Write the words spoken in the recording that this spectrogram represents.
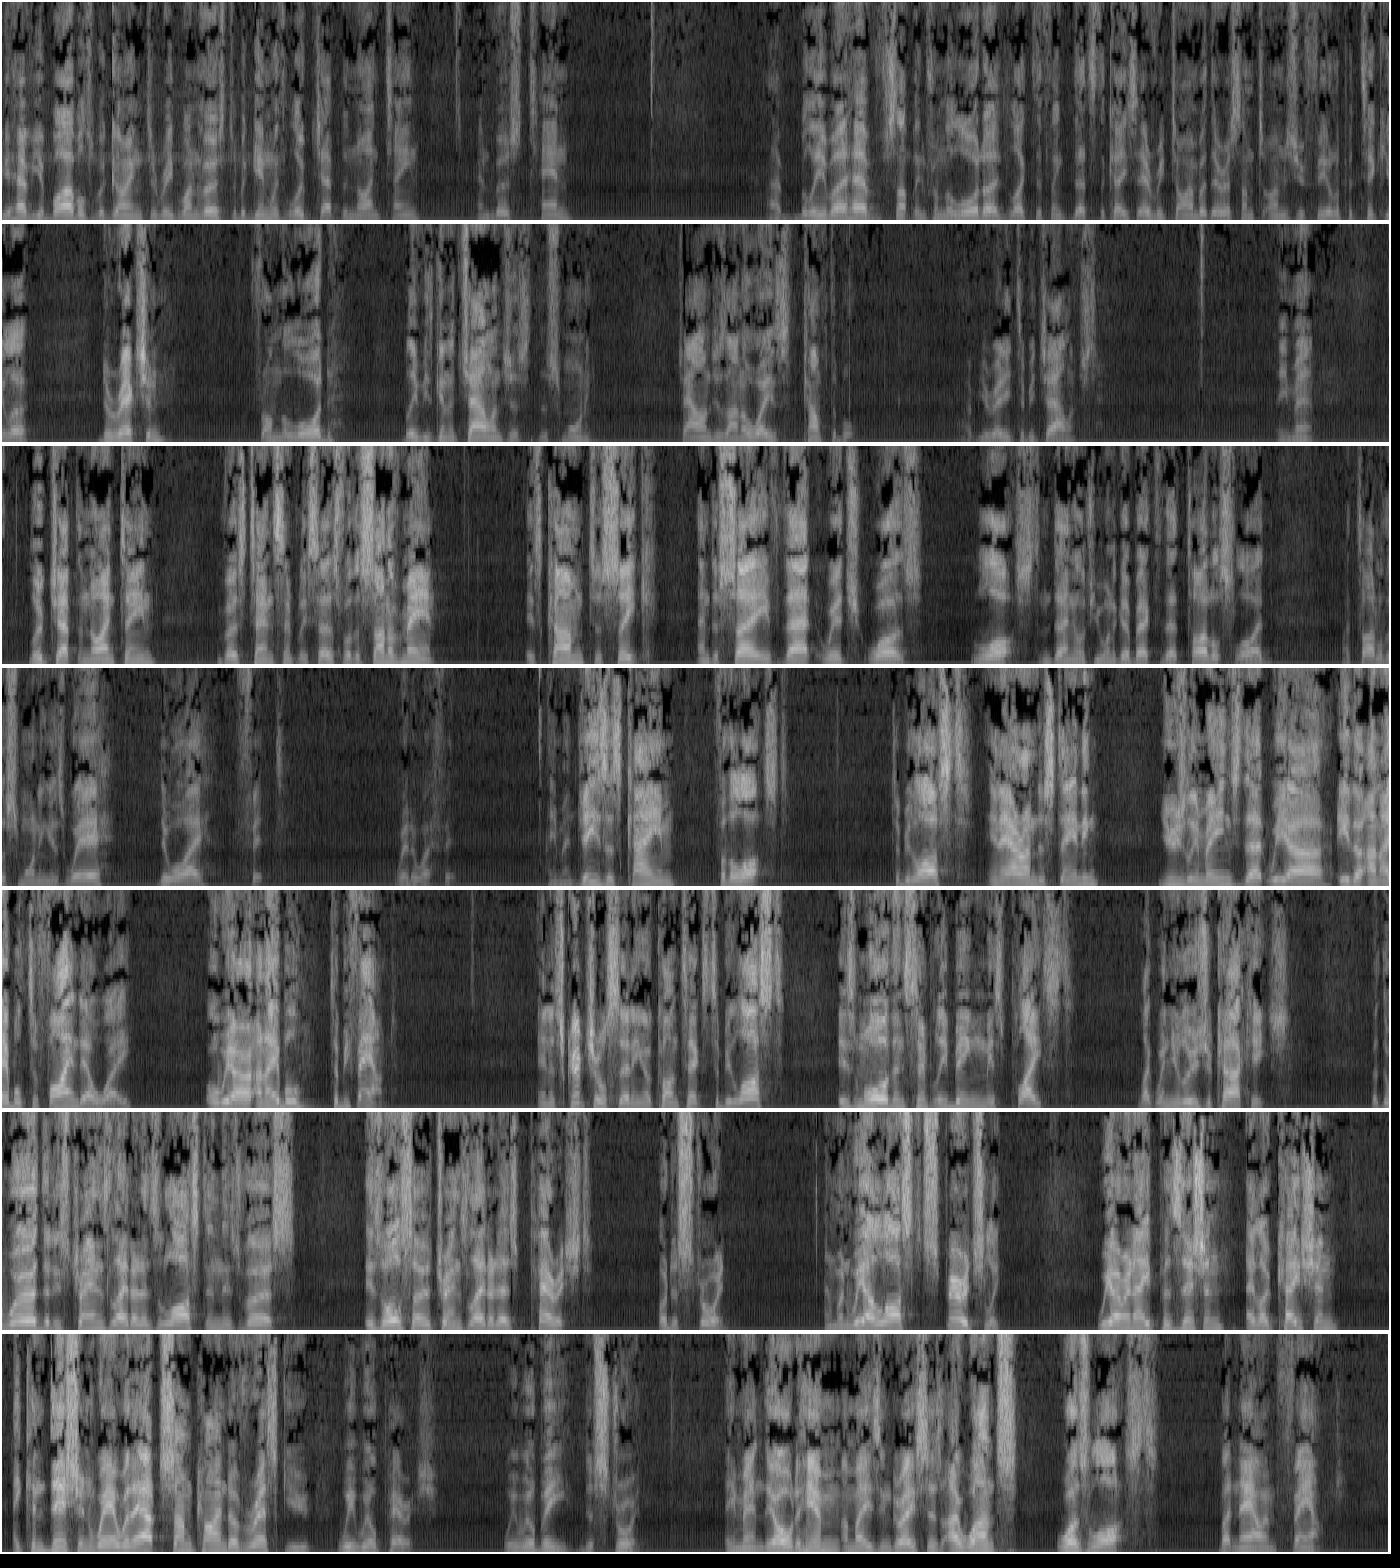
You have your Bibles, we're going to read one verse to begin with Luke chapter 19 and verse 10. I believe I have something from the Lord. I'd like to think that's the case every time, but there are some times you feel a particular direction from the Lord. I believe He's going to challenge us this morning. Challenges aren't always comfortable. I hope you're ready to be challenged. Amen. Luke chapter 19, verse 10 simply says, For the Son of Man is come to seek and to save that which was lost. And Daniel, if you want to go back to that title slide, my title this morning is Where Do I Fit? Where do I fit? Amen. Jesus came for the lost. To be lost, in our understanding, usually means that we are either unable to find our way or we are unable to be found. In a scriptural setting or context, to be lost is more than simply being misplaced, like when you lose your car keys. But the word that is translated as lost in this verse is also translated as perished or destroyed. And when we are lost spiritually, we are in a position, a location, a condition where without some kind of rescue, we will perish. We will be destroyed. Amen. The old hymn, Amazing Grace, says, I once was lost, but now am found.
